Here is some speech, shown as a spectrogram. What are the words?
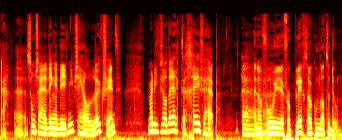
ja, soms zijn er dingen die ik niet se heel leuk vind, maar die ik wel degelijk te geven heb. En dan voel je je verplicht ook om dat te doen.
